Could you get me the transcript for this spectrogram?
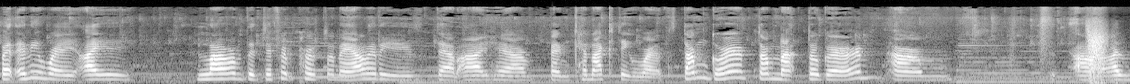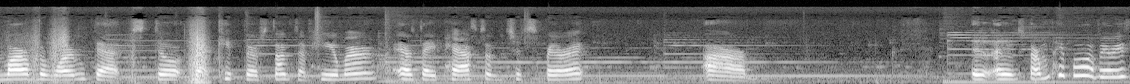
but anyway, I love the different personalities that I have been connecting with. Some good, some not so good. Um, uh, I love the ones that still that keep their sense of humor as they pass into spirit. Um, and, and some people are very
